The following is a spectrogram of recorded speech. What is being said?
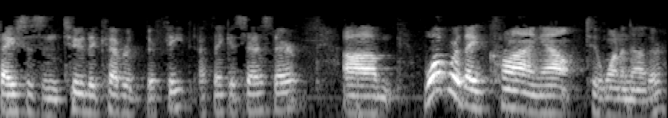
faces and two they covered their feet, I think it says there. Um, what were they crying out to one another?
